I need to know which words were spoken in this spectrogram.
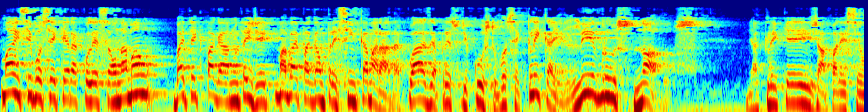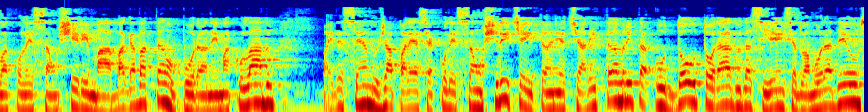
Mas se você quer a coleção na mão, vai ter que pagar, não tem jeito, mas vai pagar um precinho camarada, quase a preço de custo. Você clica aí, livros novos. Já cliquei, já apareceu a coleção Shirimá Bhagavatam, Purana Imaculado. Vai descendo, já aparece a coleção Sri Chaitanya Charitamrita, o Doutorado da Ciência do Amor a Deus.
